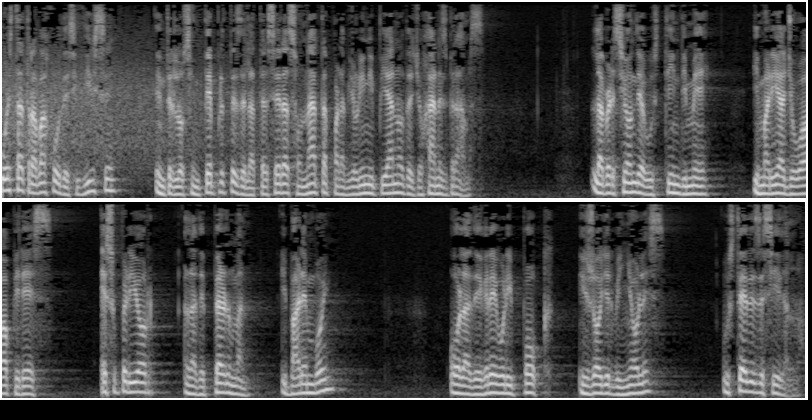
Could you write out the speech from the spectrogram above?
Cuesta trabajo decidirse entre los intérpretes de la tercera sonata para violín y piano de Johannes Brahms. La versión de Agustín Dimé y María Joao Pires es superior a la de Perlman y Barenboim o la de Gregory Pock y Roger Viñoles. Ustedes decídanlo.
